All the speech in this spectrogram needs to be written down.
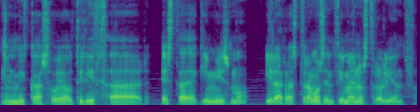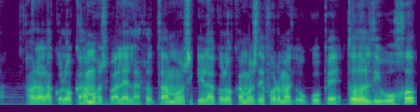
en mi caso voy a utilizar esta de aquí mismo y la arrastramos encima de nuestro lienzo. Ahora la colocamos, ¿vale? La rotamos y la colocamos de forma que ocupe todo el dibujo,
